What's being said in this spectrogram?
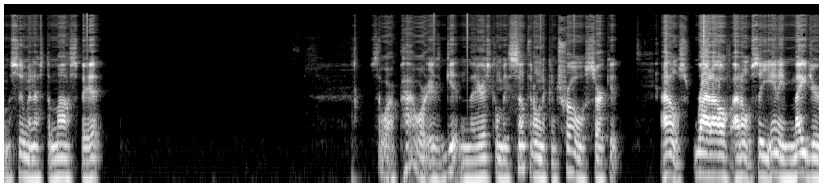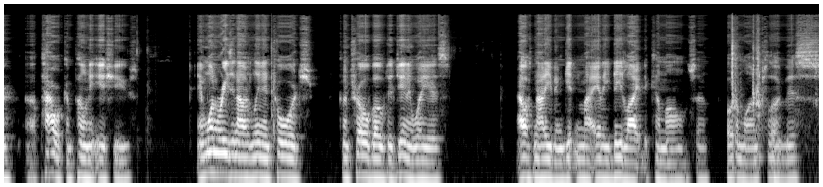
I'm assuming that's the MOSFET. So our power is getting there. It's going to be something on the control circuit. I don't, right off, I don't see any major uh, power component issues. And one reason I was leaning towards control voltage anyway is I was not even getting my LED light to come on. So I'm going to unplug this.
